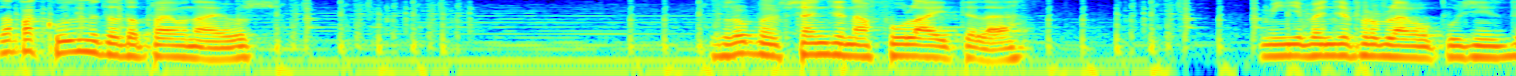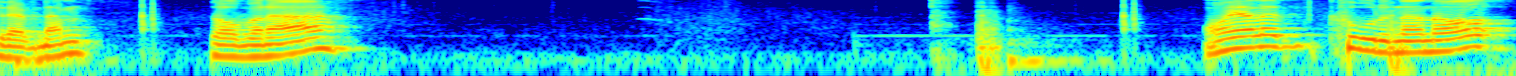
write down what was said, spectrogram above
Zapakujmy to do pełna już. Zróbmy wszędzie na fulla i tyle. Mi nie będzie problemu później z drewnem. Dobra. Oj, ale kurna, no.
